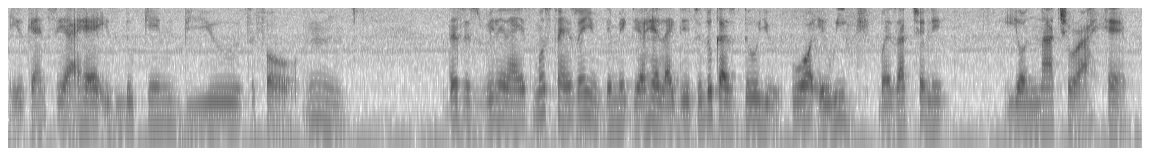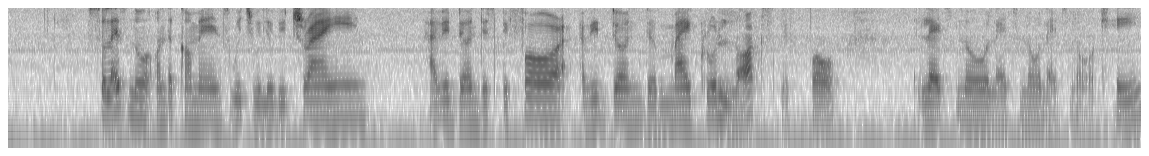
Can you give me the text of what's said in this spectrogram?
You can see her hair is looking beautiful. Mm this is really nice. Most times when you they make their hair like this to look as though you wore a wig but it's actually your natural hair. So let's know on the comments which will you be trying? Have you done this before? Have you done the micro locs before? Let's know let's know let's know okay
